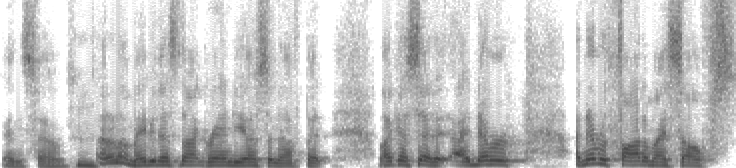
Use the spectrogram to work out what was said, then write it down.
And so hmm. I don't know, maybe that's not grandiose enough, but like I said, I never, I never thought of myself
